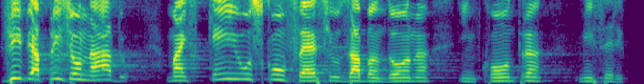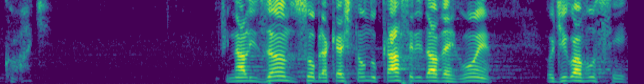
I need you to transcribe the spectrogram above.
vive aprisionado, mas quem os confessa e os abandona encontra misericórdia. Finalizando sobre a questão do cárcere da vergonha, eu digo a você:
